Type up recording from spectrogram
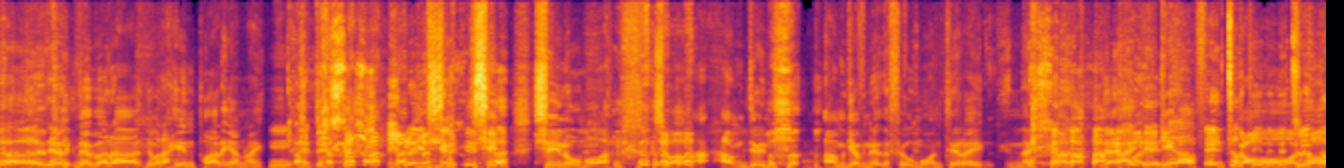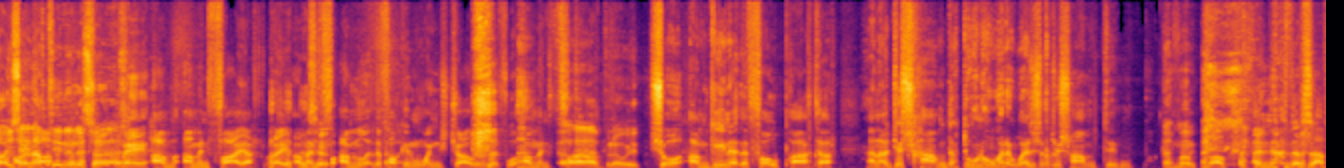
Uh, they, they were a they were a hen party, in, right? Mm. right. say, say no more. So I, I'm doing. I'm giving it the full Monty, right? Next, eh, giraffe. Entertaining the truth. No, he's oh, no. entertaining the truth. Mate, I'm I'm in fire, right? I'm in. I'm like the fucking wings challenge. I'm in Ah, fire. brilliant. So I'm getting at the full patter, and I just happened. I don't know what it was. I just happened to in the club, and there's a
